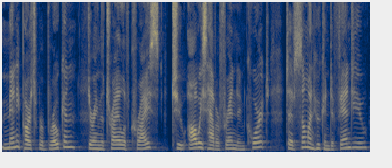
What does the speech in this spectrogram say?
many parts were broken during the trial of Christ to always have a friend in court, to have someone who can defend you,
